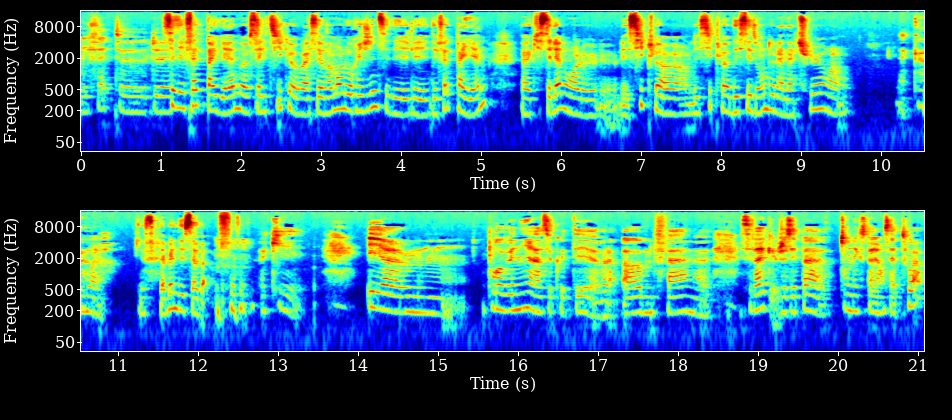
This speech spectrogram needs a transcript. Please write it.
les fêtes de la... C'est les fêtes païennes, celtiques, voilà, c'est vraiment l'origine, c'est des, les, des fêtes païennes qui célèbrent le, le, les cycles les cycles des saisons, de la nature. D'accord. Voilà. Et ça s'appelle des sabbats. ok. Et euh, pour revenir à ce côté euh, voilà homme femme euh, c'est vrai que je sais pas ton expérience à toi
